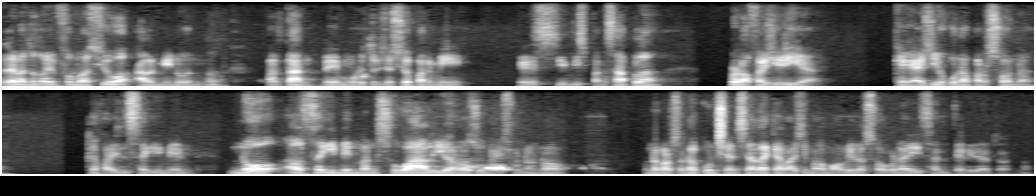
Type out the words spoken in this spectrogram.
reben tota la informació al minut. No? Per tant, la monitorització per mi és indispensable, però afegiria que hi hagi alguna persona que faci el seguiment. No el seguiment mensual i jo resumeixo, no, no. Una persona conscienciada que vagi amb el mòbil a sobre i s'enteri de tot. No?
